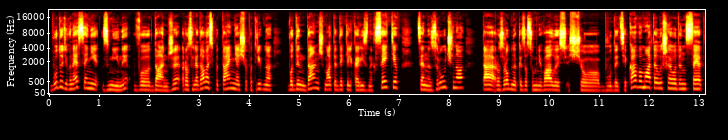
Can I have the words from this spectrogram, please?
Будуть внесені зміни в данжі. Розглядалось питання, що потрібно в один данж мати декілька різних сетів, це незручно. Та розробники засумнівались, що буде цікаво мати лише один сет,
